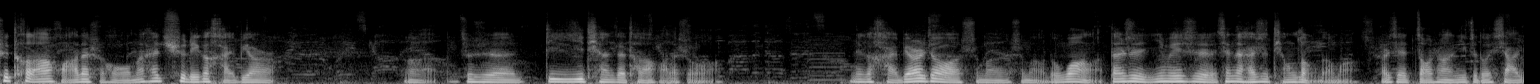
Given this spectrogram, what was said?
去特拉华的时候，我们还去了一个海边儿，啊，就是第一天在特拉华的时候，那个海边叫什么什么我都忘了，但是因为是现在还是挺冷的嘛，而且早上一直都下雨，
